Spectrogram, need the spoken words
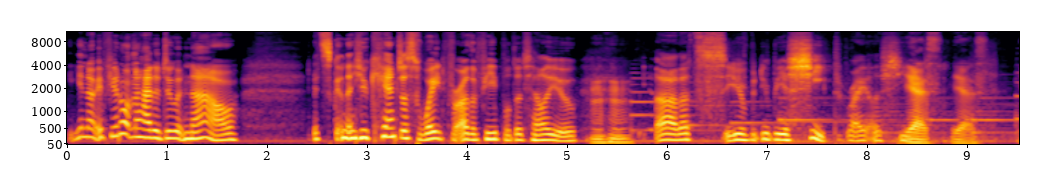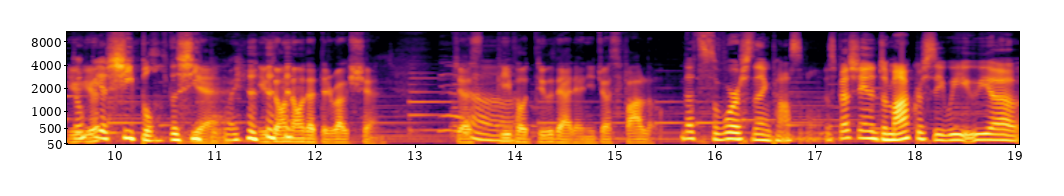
you know if you don't know how to do it now, it's gonna. You can't just wait for other people to tell you. Mhm. Uh, that's you. You'd be a sheep, right? A sheep. Yes, yes. You- don't you- be a sheeple. The sheeple, Yeah, you don't know the direction. Just Yeah. people do that and you just follow. That's the worst thing possible, especially in a democracy. We we uh,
